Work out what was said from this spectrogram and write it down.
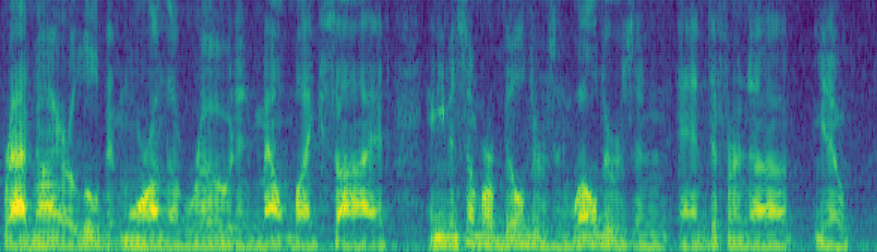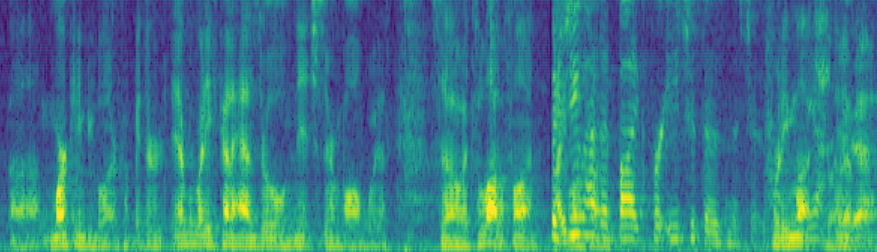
Brad and I are a little bit more on the road and mountain bike side, and even some of our builders and welders and, and different, uh, you know, uh, marketing people in our company. They're, everybody kind of has their little niche they're involved with, so it's a lot of fun. But you Lot of have a bike for each of those niches. Pretty much, Yeah. right. Yeah,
